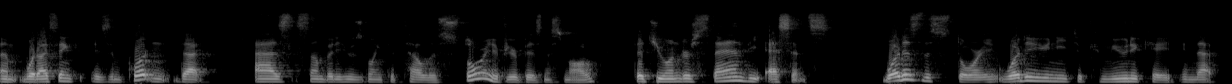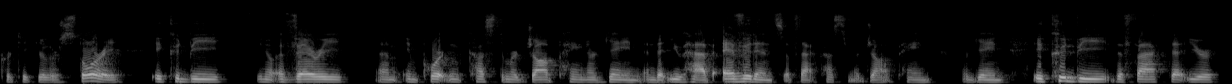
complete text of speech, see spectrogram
Um, what I think is important that as somebody who's going to tell the story of your business model, that you understand the essence. What is the story? What do you need to communicate in that particular story? It could be, you know, a very um, important customer job pain or gain, and that you have evidence of that customer job pain or gain. It could be the fact that you're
